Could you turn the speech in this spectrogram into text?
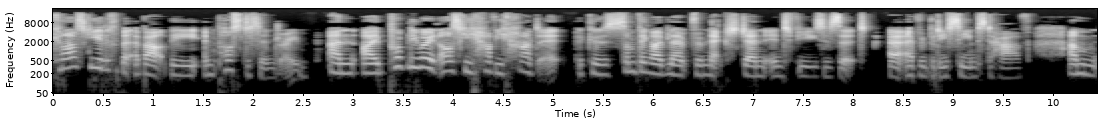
can I ask you a little bit about the imposter syndrome? And I probably won't ask you, have you had it? Because something I've learnt from next gen interviews is that uh, everybody seems to have. Um,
